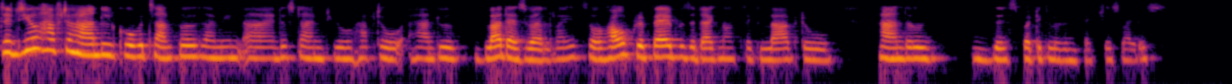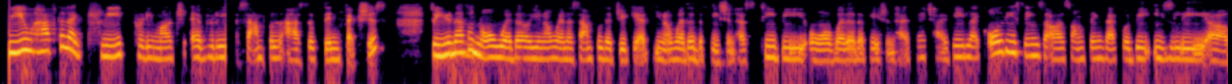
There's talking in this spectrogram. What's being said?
did you have to handle covid samples? I mean i understand you have to handle blood as well right? So how prepared was the diagnostic lab to handle this particular infectious virus? You have to like treat pretty much every sample as if infectious. So you never know whether you know when a sample that you get you know whether the patient has tb or whether the patient has hiv like all these things are something that would be easily uh,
